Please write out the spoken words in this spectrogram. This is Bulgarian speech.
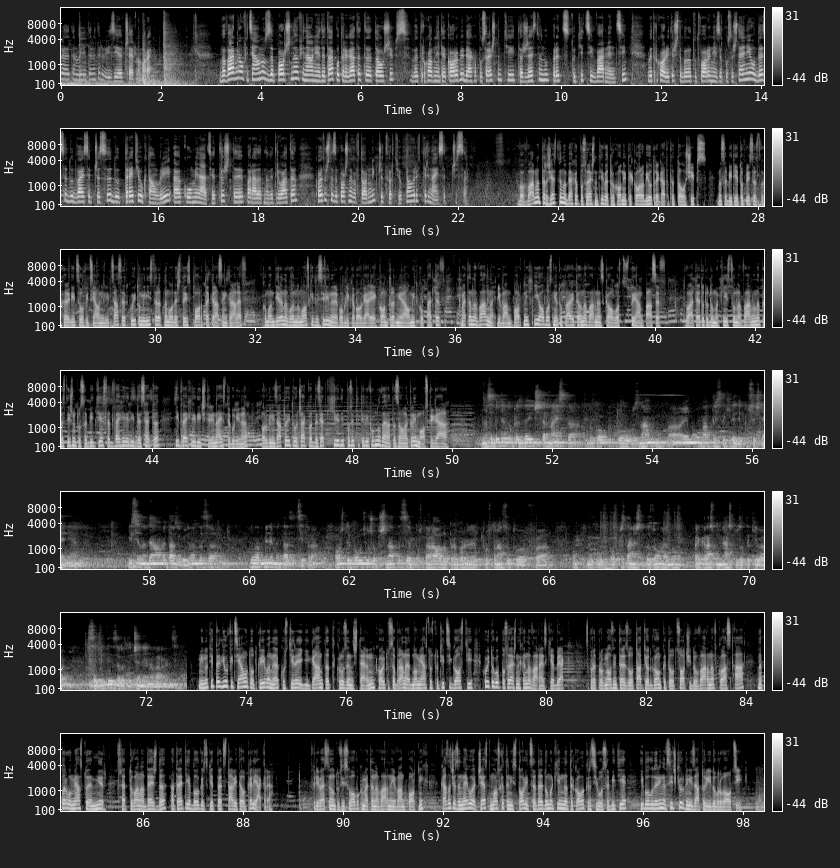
Гледате новините на телевизия Черно море. Във Варна официално започна финалният етап от регатата Толшипс. Ветроходните кораби бяха посрещнати тържествено пред стотици варненци. Ветроходите ще бъдат отворени за посещение от 10 до 20 часа до 3 октомври, а кулминацията ще е парадът на ветрилата, който ще започне във вторник, 4 октомври в 13 часа. Във Варна тържествено бяха посрещнати ветроходните кораби от регатата Тол Шипс. На събитието присъстваха редица официални лица, сред които министърът на младеща и спорта Красен Кралев, командира на военноморските сили на Република България контрадмирал Митко Петев, кмета на Варна Иван Бортних и областният управител на Варненска област Стоян Пасев. Това е третото домакинство на Варна на престижното събитие след 2010 и 2014 година. Организаторите очакват десетки хиляди посетители в обновената зона край Морска гара. На събитието през 2014, доколкото знам, е имало над 300 хиляди посещения и се надяваме тази година да, са, да надминеме тази цифра. Още повече, че общината се е постарала да превърне пространството в, в, в пристанищната зона едно прекрасно място за такива събития за развлечение на варненци. Минути преди официалното откриване акустира и гигантът Крузен Штерн, който събра на едно място стотици гости, които го посрещнаха на Варненския бряг. Според прогнозните резултати от гонката от Сочи до Варна в клас А, на първо място е Мир, след това Надежда, а третия е българският представител Калиакра. В приветственото си слово кмета на Варна Иван Портних каза, че за него е чест морската ни столица да е домакин на такова красиво събитие и благодари на всички организатори и доброволци.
